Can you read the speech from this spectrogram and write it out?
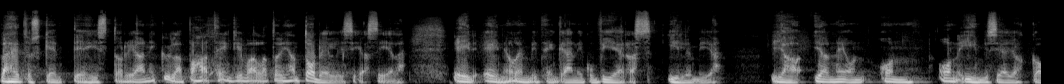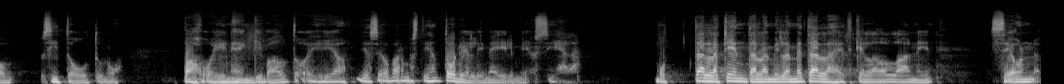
lähetyskenttien historiaa, niin kyllä pahat henkivallat on ihan todellisia siellä. Ei, ei ne ole mitenkään niin kuin vieras ilmiö. Ja, ja ne on, on, on ihmisiä, jotka on sitoutunut pahoihin henkivaltoihin ja, ja se on varmasti ihan todellinen ilmiö siellä. Mutta tällä kentällä, millä me tällä hetkellä ollaan, niin se on,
